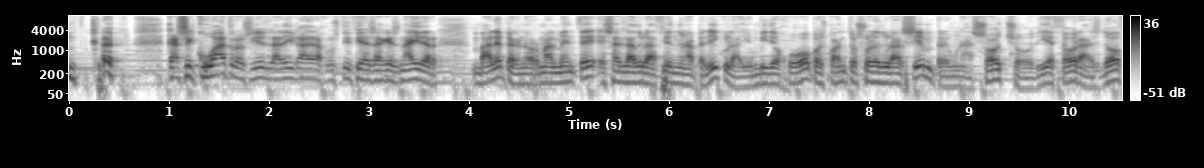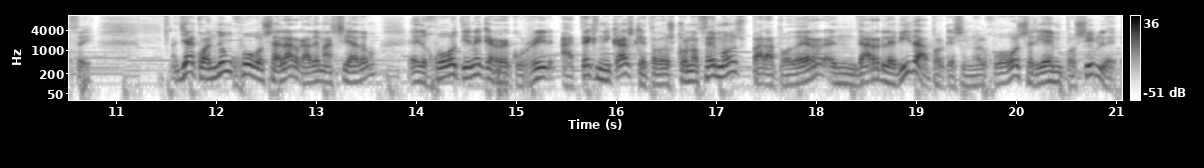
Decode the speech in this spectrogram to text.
casi cuatro si es la Liga de la Justicia de Zack Snyder, ¿vale? Pero normalmente esa es la duración de una película y un videojuego, pues ¿cuánto suele durar siempre? Unas 8, 10 horas, 12. Ya cuando un juego se alarga demasiado, el juego tiene que recurrir a técnicas que todos conocemos para poder mm, darle vida, porque si no el juego sería imposible.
